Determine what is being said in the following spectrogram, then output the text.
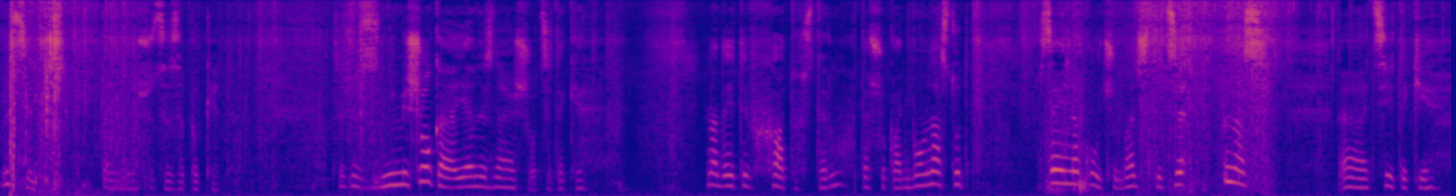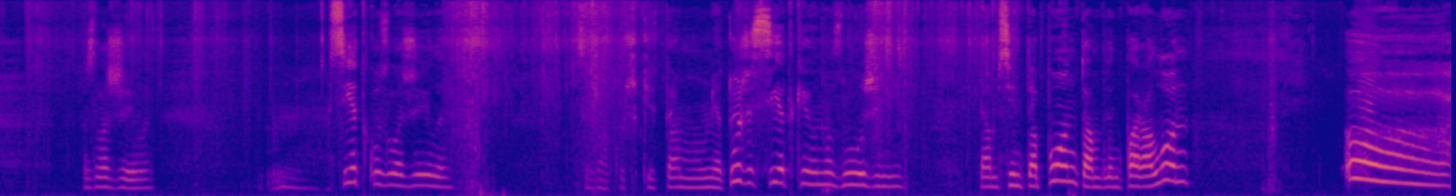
Ну. Та ну що це за пакет? Це щось не мішок, а я не знаю, що це таке. Треба йти в хату стару та шукати, бо у нас тут все і на кучу. Бачите, це у нас е, ці такі зложили. Сітку зложили. Це ракушки. Там у меня теж сітки воно зложені. Там синтепон, там, блін, поролон. О,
